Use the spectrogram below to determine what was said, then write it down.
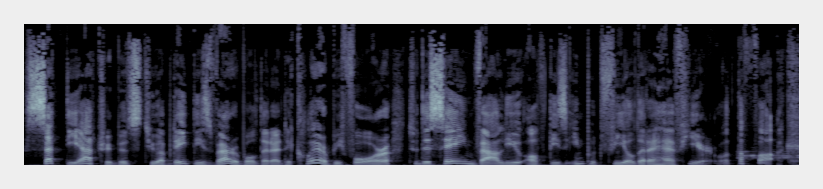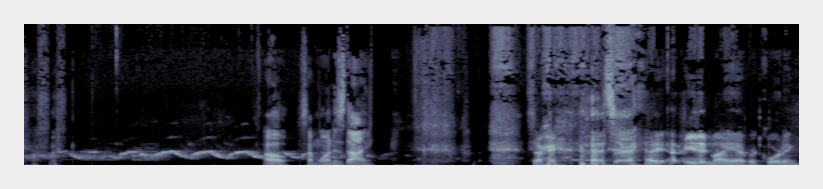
set the attributes to update this variable that I declared before to the same value of this input field that I have here? What the fuck? oh, someone is dying. sorry, That's all right. I, I muted my uh, recording.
